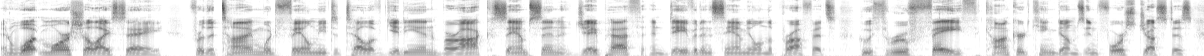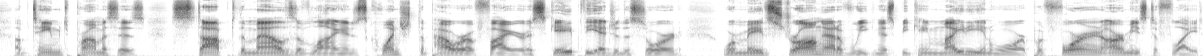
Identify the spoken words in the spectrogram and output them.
And what more shall I say? For the time would fail me to tell of Gideon, Barak, Samson, Jephthah, and David and Samuel and the prophets, who through faith conquered kingdoms, enforced justice, obtained promises, stopped the mouths of lions, quenched the power of fire, escaped the edge of the sword, were made strong out of weakness, became mighty in war, put foreign armies to flight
